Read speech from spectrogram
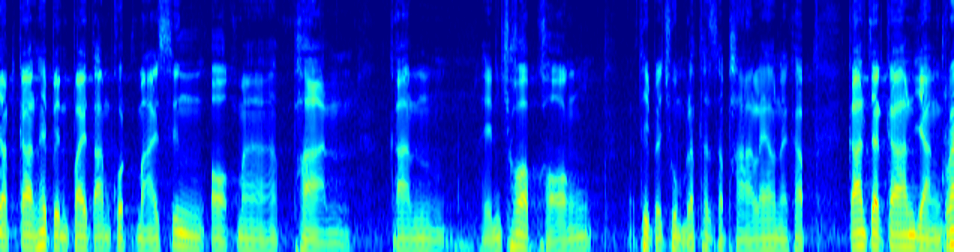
จัดการให้เป็นไปตามกฎหมายซึ่งออกมาผ่านการเห็นชอบของที่ประชุมรัฐสภาแล้วนะครับ การจัดการอย่างแร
